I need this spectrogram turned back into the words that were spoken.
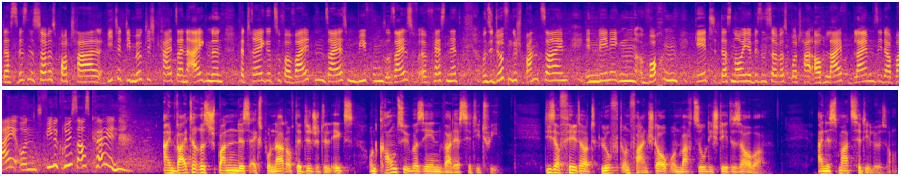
Das Business Service Portal bietet die Möglichkeit, seine eigenen Verträge zu verwalten, sei es Mobilfunk, sei es Festnetz. Und Sie dürfen gespannt sein, in wenigen Wochen geht das neue Business Service Portal auch live. Bleiben Sie dabei und viele Grüße aus Köln. Ein weiteres spannendes Exponat auf der Digital X und kaum zu übersehen war der City Tree. Dieser filtert Luft und Feinstaub und macht so die Städte sauber. Eine Smart City Lösung.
